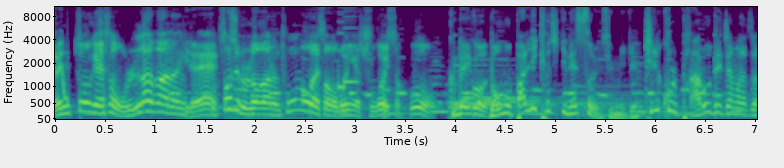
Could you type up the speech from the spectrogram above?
왼쪽에서 올라가는 길에 독서실 올라가는 통로에서 모잉이가 죽어 있었고. 근데 이거 너무 빨리 켜지긴 했어요, 지금 이게. 킬콜 바로 되자마자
